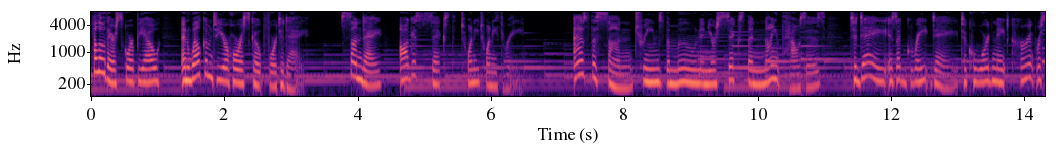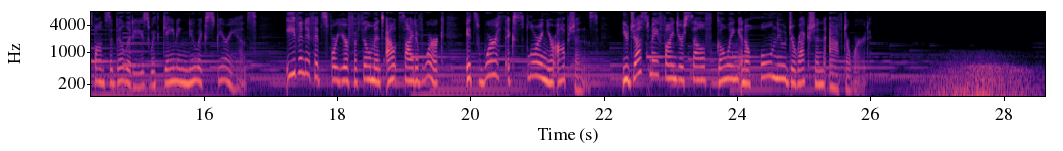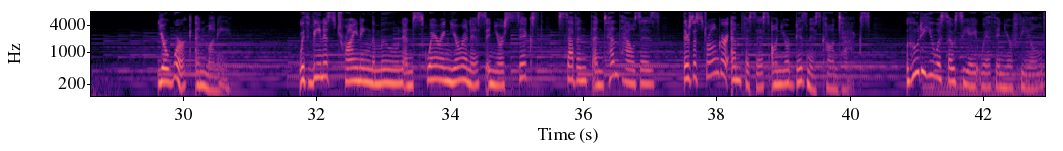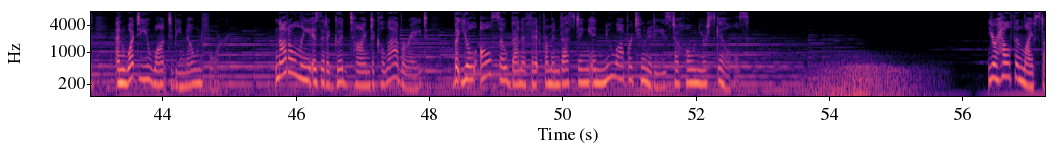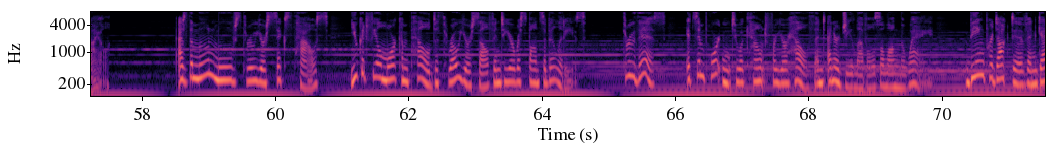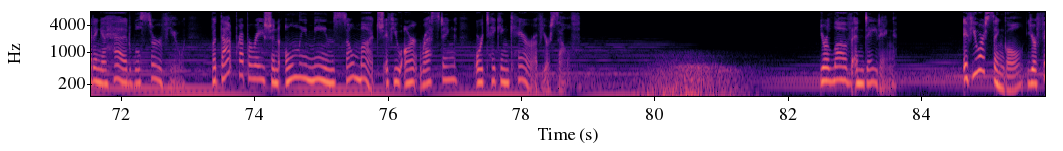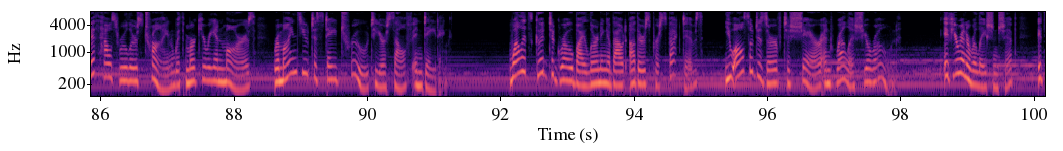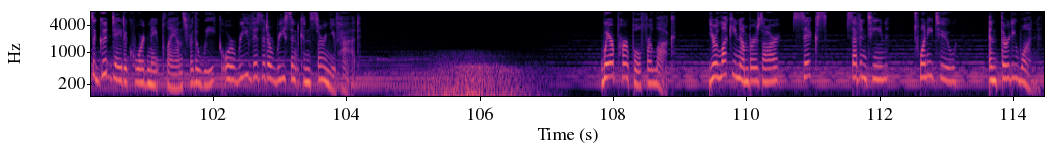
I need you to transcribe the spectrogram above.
Hello there, Scorpio, and welcome to your horoscope for today, Sunday, August 6th, 2023. As the sun trines the moon in your sixth and ninth houses, today is a great day to coordinate current responsibilities with gaining new experience. Even if it's for your fulfillment outside of work, it's worth exploring your options. You just may find yourself going in a whole new direction afterward. Your work and money. With Venus trining the moon and squaring Uranus in your sixth, seventh, and tenth houses, there's a stronger emphasis on your business contacts. Who do you associate with in your field, and what do you want to be known for? Not only is it a good time to collaborate, but you'll also benefit from investing in new opportunities to hone your skills. Your health and lifestyle. As the moon moves through your sixth house, you could feel more compelled to throw yourself into your responsibilities. Through this, it's important to account for your health and energy levels along the way. Being productive and getting ahead will serve you, but that preparation only means so much if you aren't resting or taking care of yourself. Your love and dating. If you are single, your fifth house ruler's trine with Mercury and Mars reminds you to stay true to yourself in dating. While it's good to grow by learning about others' perspectives, you also deserve to share and relish your own. If you're in a relationship, it's a good day to coordinate plans for the week or revisit a recent concern you've had. Wear purple for luck. Your lucky numbers are 6, 17, 22, and 31.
